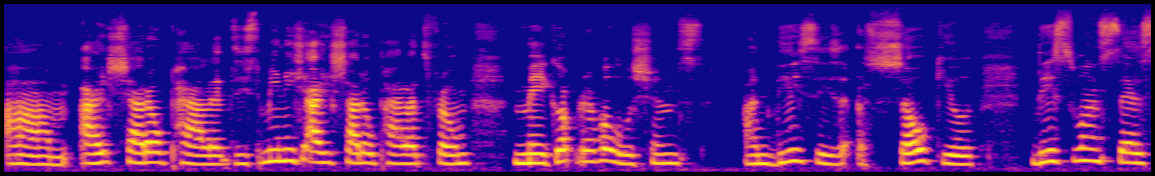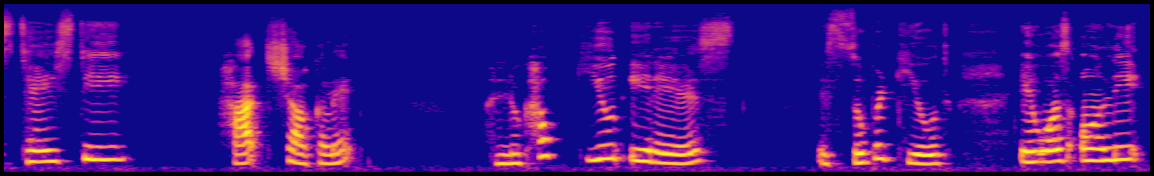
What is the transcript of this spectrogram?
um, eyeshadow palette, this mini eyeshadow palette from Makeup Revolutions. And this is so cute. This one says Tasty Hot Chocolate. And look how cute it is. It's super cute. It was only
